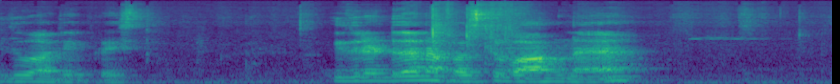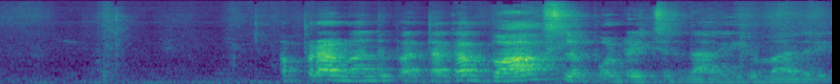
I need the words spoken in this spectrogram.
இதுவும் அதே ப்ரைஸ் தான். இது ரெண்டு தான் நான் ஃபஸ்ட்டு வாங்கினேன். அப்புறம் அங்கே வந்து பார்த்தாக்கா பாக்ஸில் போட்டு வச்சுருந்தாங்க இது மாதிரி.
